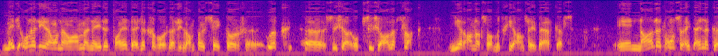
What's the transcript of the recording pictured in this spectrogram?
Met die onder die onderhandelinge het dit baie duidelik geword dat die landbousektor uh, ook uh, sosiaal op sosiale vlak meer aandag sal moet gee aan sy werkers. En nadat ons uiteindelik uh,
